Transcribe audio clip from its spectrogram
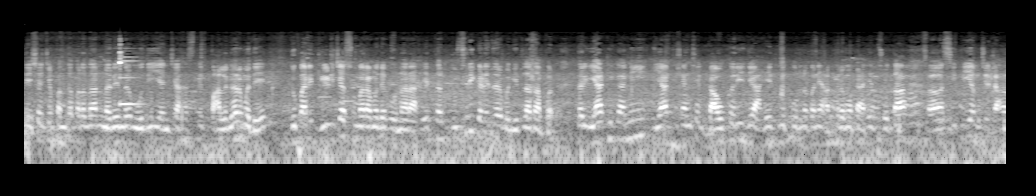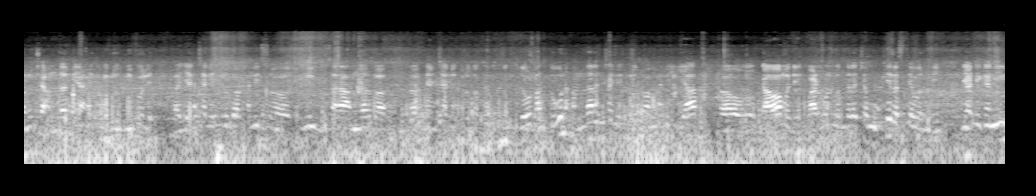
देशाचे पंतप्रधान नरेंद्र मोदी यांच्या हस्ते पालघरमध्ये दुपारी दीडच्या सुमारामध्ये होणार आहे. तर दुसरीकडे जर बघितलात आपण तर या ठिकाणी या ठिकाणचे गावकरी जे आहेत ते पूर्णपणे आक्रमक आहेत. स्वतः सी पी एमचे डहाणूचे आमदार जे आहेत विनोद निकोले यांच्या नेतृत्वाखाली सुनील भुसारा आमदार त्यांच्या नेतृत्वाखाली जवळपास दोन आमदारांच्या नेतृत्वाखाली या गावामध्ये वाढवण बंदराच्या मुख्य रस्त्यावरती या ठिकाणी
